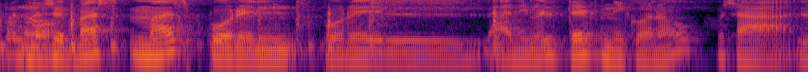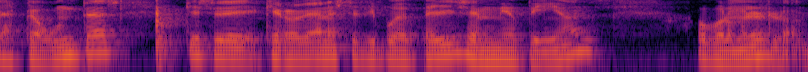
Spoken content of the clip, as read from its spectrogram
Bueno, No sé, vas más por el, por el. a nivel técnico, ¿no? O sea, las preguntas que, se, que rodean este tipo de pelis, en mi opinión, o por lo menos lo-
